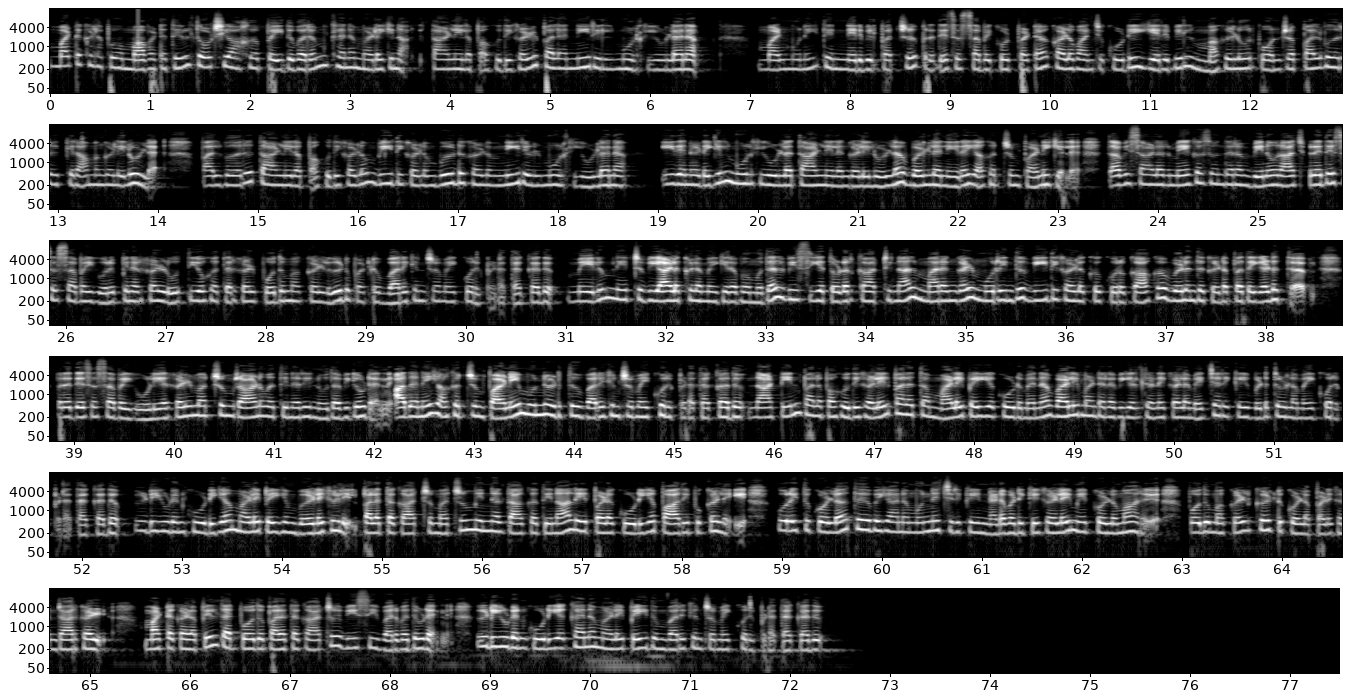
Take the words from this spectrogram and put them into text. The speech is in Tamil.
மட்டக்களப்பு மாவட்டத்தில் தொடர்ச்சியாக பெய்து வரும் கனமழையினால் தாழ்நில பகுதிகள் பல நீரில் மூழ்கியுள்ளன. மண்முனை தென்னெருவில் பற்று பிரதேச சபைக்குட்பட்ட களுவாஞ்சிக்குடி எருவில் மகிழூர் போன்ற பல்வேறு கிராமங்களில் உள்ள பல்வேறு தாழ்நில பகுதிகளும் வீதிகளும் வீடுகளும் நீரில் மூழ்கியுள்ளன. இதனிடையில் மூழ்கியுள்ள தாழ்நிலங்களில் உள்ள வெள்ள நீரை அகற்றும் பணியில் தவிசாளர் மேகசுந்தரம் வினோராஜ் பிரதேச சபை உறுப்பினர்கள் உத்தியோகத்தர்கள் பொதுமக்கள் ஈடுபட்டு வருகின்றமை குறிப்பிடத்தக்கது. மேலும் நேற்று வியாழக்கிழமை இரவு முதல் வீசிய தொடர்காற்றினால் மரங்கள் முறிந்து வீதிகளுக்கு குறுக்காக விழுந்து கிடப்பதை அடுத்து பிரதேச சபை ஊழியர்கள் மற்றும் இராணுவத்தினரின் உதவியுடன் அதனை அகற்றும் பணி முன்னெடுத்து வருகின்றமை குறிப்பிடத்தக்கது. நாட்டின் பல பகுதிகளில் பலத்த மழை பெய்யக்கூடும் என வளிமண்டலவியல் திணைக்களம் எச்சரிக்கை விடுத்துள்ளமை குறிப்பிடத்தக்கது. இடியுடன் கூடிய மழை பெய்யும் வேளைகளில் பலத்த காற்று மற்றும் மின்னல் தாக்கத்தினால் ஏற்படக்கூடிய பாதிப்புகளை குறைத்துக் கொள்ள தேவையான முன்னெச்சரிக்கை நடவடிக்கைகளை மேற்கொள்ளுமாறு பொதுமக்கள் கேட்டுக் கொள்ளப்படுகின்றார்கள் மட்டக்களப்பில் தற்போது பலத்த காற்று வீசி வருவதுடன் இடியுடன் கூடிய கனமழை பெய்தும் வருகின்றமை குறிப்பிடத்தக்கது.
